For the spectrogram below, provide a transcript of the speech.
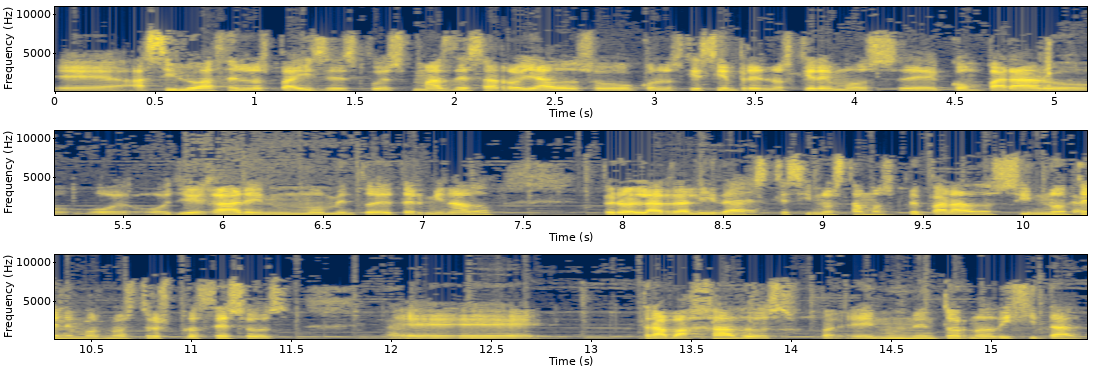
eh, así lo hacen los países pues, más desarrollados o con los que siempre nos queremos eh, comparar o, llegar en un momento determinado. Pero la realidad es que si no estamos preparados, si no tenemos nuestros procesos eh, trabajados en un entorno digital,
